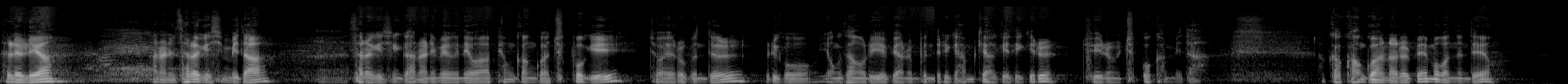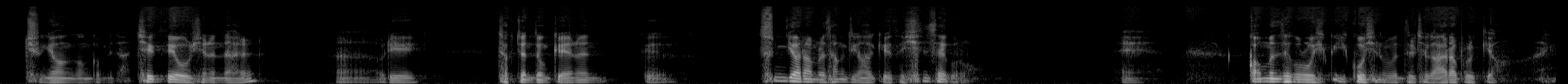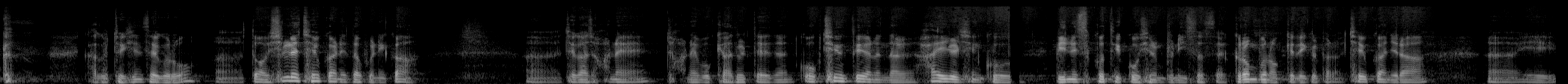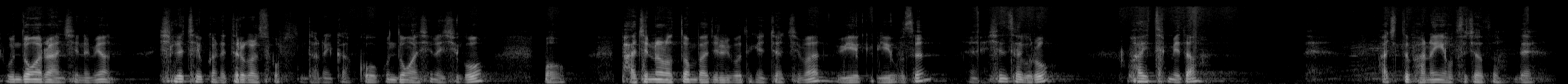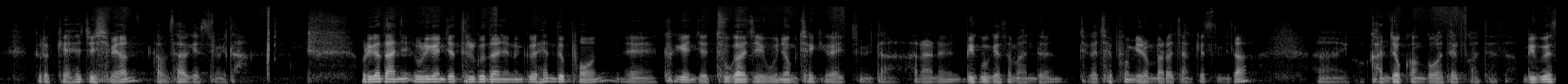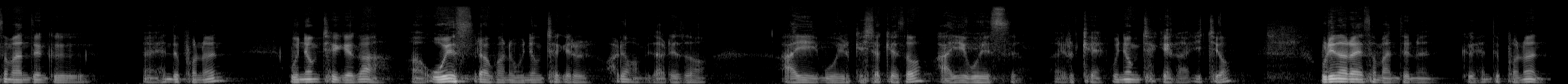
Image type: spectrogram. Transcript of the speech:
할렐루야. 하나님 살아계십니다. 어, 살아계신 그 하나님의 은혜와 평강과 축복이 저와 여러분들 그리고 영상으로 예배하는 분들에게 함께하게 되기를 주의 이름으로 축복합니다. 아까 광고 하나를 빼먹었는데요. 중요한 건 겁니다. 체육대회 오시는 날 어, 우리 작전동 교회는 그 순결함을 상징하기 위해서 흰색으로 예, 검은색으로 입고 오시는 분들 제가 알아볼게요. 그러니까 가급적 흰색으로 어, 또 실내 체육관이다 보니까 어, 제가 전에 전에 목회할 때는 꼭 체육대회 하는 날 하이힐 신고 미니스커트 입고 오시는 분이 있었어요. 그런 분 없게 되길 바랍니다. 체육관이라 어, 이 운동화를 안 신으면 실내 체육관에 들어갈 수가 없습니다. 그러니까 꼭 운동화 신으시고 뭐 바지는 어떤 바지를 입어도 괜찮지만 위에 위 옷은 예, 흰색으로 화이트입니다. 네. 아직도 반응이 없으셔서 네 그렇게 해주시면 감사하겠습니다. 우리가 다니 우리가 이제 들고 다니는 그 핸드폰 예, 크게 이제 두 가지 운영 체계가 있습니다. 하나는 미국에서 만든 제가 제품 이름 말하지 않겠습니다. 아, 이거 간접 광고가 될 것 같아서 미국에서 만든 그 예, 핸드폰은 운영 체계가 아, OS라고 하는 운영 체계를 활용합니다. 그래서 i 뭐 이렇게 시작해서 iOS 이렇게 운영 체계가 있죠. 우리나라에서 만드는 그 핸드폰은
